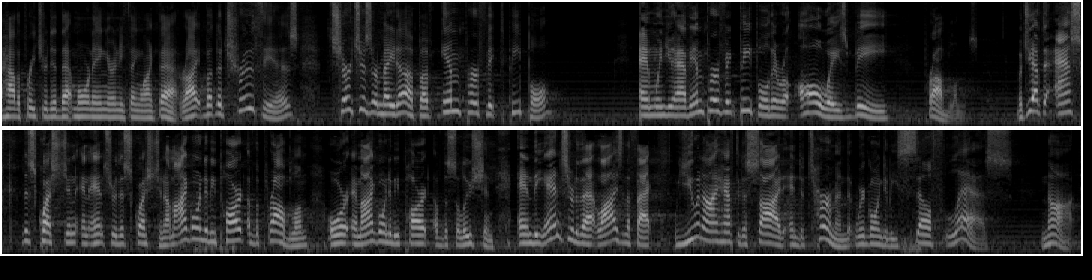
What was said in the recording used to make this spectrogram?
how the preacher did that morning or anything like that, right? But the truth is, churches are made up of imperfect people. And when you have imperfect people, there will always be problems. But you have to ask this question and answer this question Am I going to be part of the problem or am I going to be part of the solution? And the answer to that lies in the fact you and I have to decide and determine that we're going to be selfless, not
